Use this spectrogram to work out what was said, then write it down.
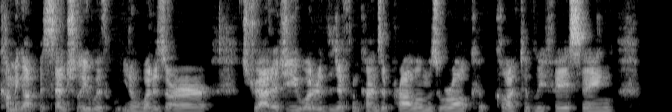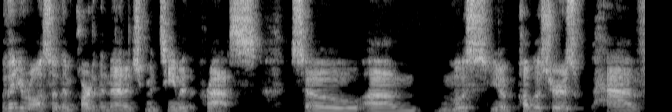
coming up essentially with, you know, what is our strategy? What are the different kinds of problems we're all co- collectively facing? But then you're also then part of the management team of the press. So um, most, you know, publishers have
